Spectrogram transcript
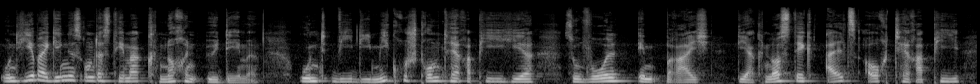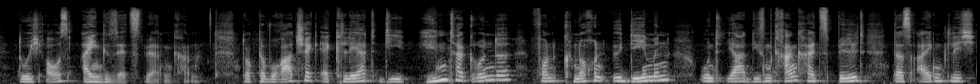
und hierbei ging es um das Thema Knochenödeme und wie die Mikrostromtherapie hier sowohl im Bereich Diagnostik als auch Therapie durchaus eingesetzt werden kann. Dr. Voracek erklärt die Hintergründe von Knochenödemen und ja, diesem Krankheitsbild, das eigentlich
